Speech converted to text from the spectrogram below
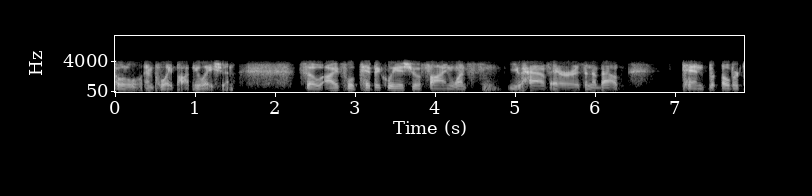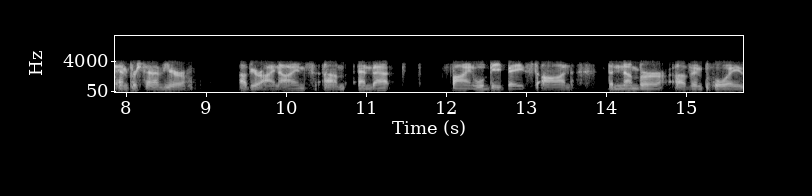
total employee population. So ICE will typically issue a fine once you have errors in about 10 over 10% of your of your I-9s, um, and that fine will be based on the number of employees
